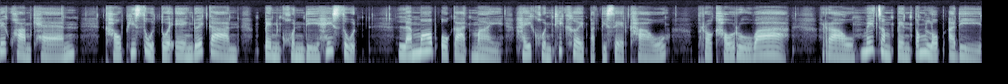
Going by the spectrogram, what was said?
ด้วยความแค้น เขาพิสูจน์ตัวเองด้วยการเป็นคนดีให้สุด และมอบโอกาสใหม่ให้คนที่เคยปฏิเสธเขา เพราะเขารู้ว่า เราไม่จำเป็นต้องลบอดีต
